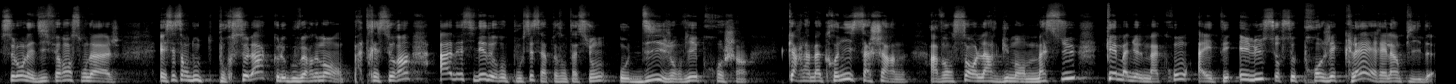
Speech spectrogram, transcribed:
selon les différents sondages. Et c'est sans doute pour cela que le gouvernement, pas très serein, a décidé de repousser sa présentation au 10 janvier prochain. Car la Macronie s'acharne, avançant l'argument massu qu'Emmanuel Macron a été élu sur ce projet clair et limpide.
